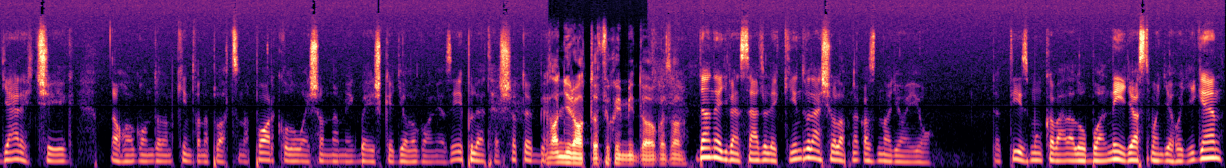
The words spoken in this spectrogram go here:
gyáregység, ahol gondolom kint van a placon a parkoló, és onnan még be is kell gyalogolni az épülethez, stb. Ez annyira attól függ, hogy mit dolgozol. De a 40% kiindulási alapnak az nagyon jó. Tehát 10 munkavállalóból 4 azt mondja, hogy igen,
